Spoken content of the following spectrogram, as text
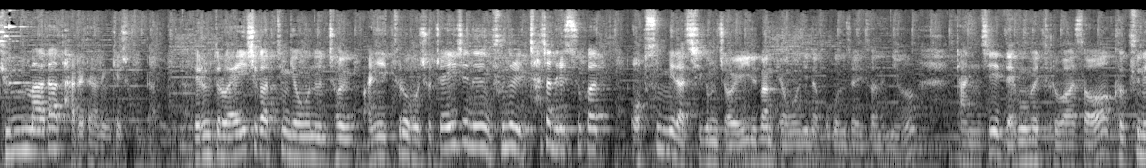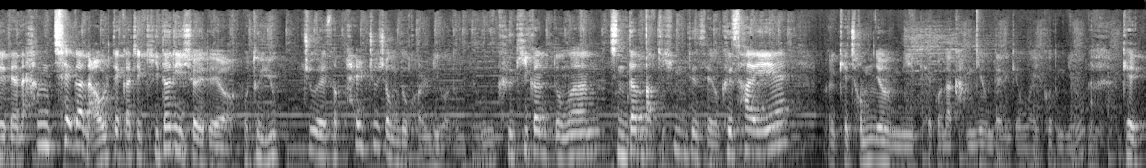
균마다 다르다는 게 정답입니다. 예를 들어 에이즈 같은 경우는 저희 많이 들어보셨죠? 에이즈는 균을 찾아낼 수가 없습니다. 지금 저희 일반 병원이나 보건소에서는요. 단지 내 몸에 들어와서 그 균에 대한 항체가 나올 때까지 기다리셔야 돼요. 보통 6주에서 8주 정도 걸리거든요. 그 기간 동안 진단받기 힘드세요. 그 사이에 이렇게 점염이 되거나 감염되는 경우가 있거든요. 이렇게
